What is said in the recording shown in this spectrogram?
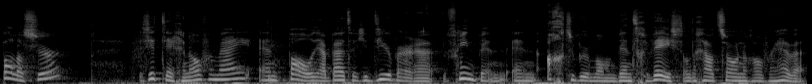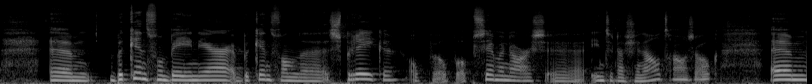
Paul Lasseur zit tegenover mij. En Paul, ja, buiten dat je dierbare vriend bent en achterbuurman bent geweest, want daar gaan we het zo nog over hebben. Ehm, bekend van BNR, bekend van eh, spreken op, op, op seminars, eh, internationaal trouwens ook. Ehm,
